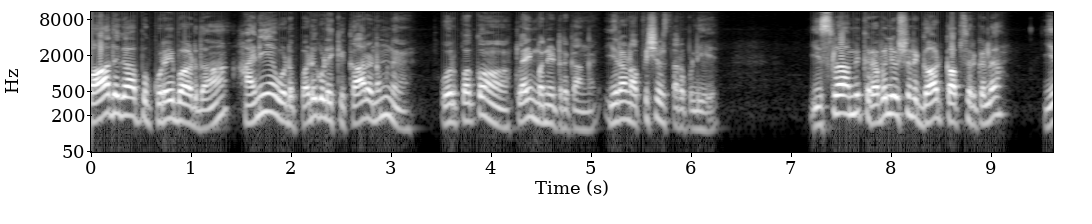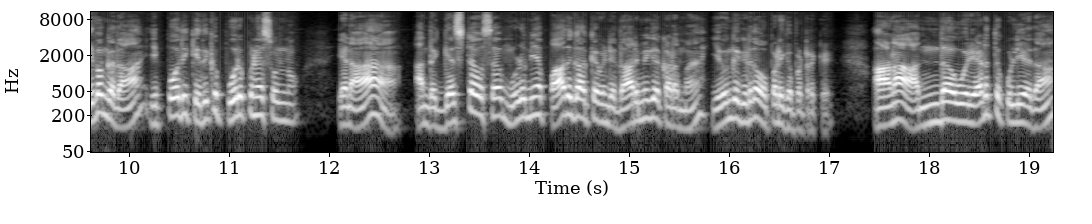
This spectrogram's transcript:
பாதுகாப்பு குறைபாடு தான் ஹனியாவோட படுகொலைக்கு காரணம்னு ஒரு பக்கம் கிளைம் பண்ணிகிட்டு இருக்காங்க. ஈரான் அஃபிஷியல்ஸ் தரப்புலையே. இஸ்லாமிக் ரெவல்யூஷனரி காட் காப்ஸ் இருக்குல்ல இவங்க தான் இப்போதைக்கு எதுக்கு பொறுப்புனே சொல்லணும். ஏன்னா அந்த கெஸ்ட் ஹவுஸை முழுமையாக பாதுகாக்க வேண்டிய தார்மீக கடமை இவங்க கிட்ட தான் ஒப்படைக்கப்பட்டிருக்கு. ஆனால் அந்த ஒரு இடத்துக்குள்ளேயே தான்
